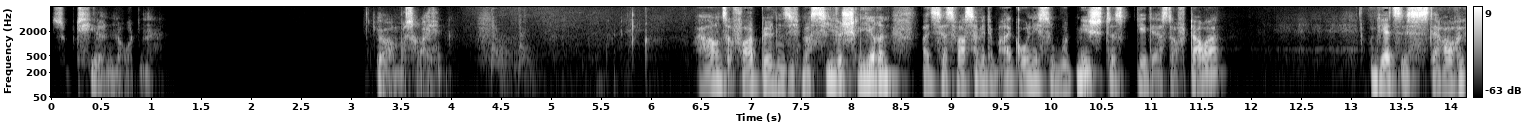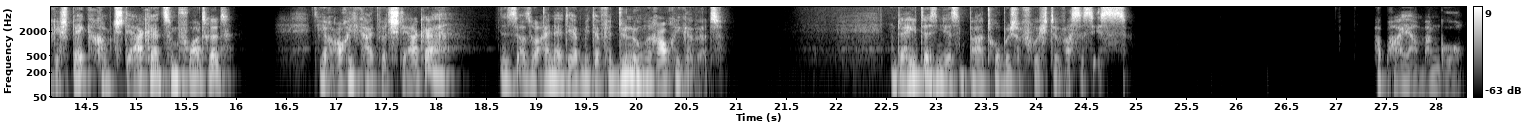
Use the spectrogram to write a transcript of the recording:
Subtilen Noten. Ja, muss reichen. Ja, und sofort bilden sich massive Schlieren, weil sich das Wasser mit dem Alkohol nicht so gut mischt. Das geht erst auf Dauer. Und jetzt ist der rauchige Speck, kommt stärker zum Vortritt. Die Rauchigkeit wird stärker. Das ist also einer, der mit der Verdünnung rauchiger wird. Und dahinter sind jetzt ein paar tropische Früchte, was es ist. Papaya, Mango,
